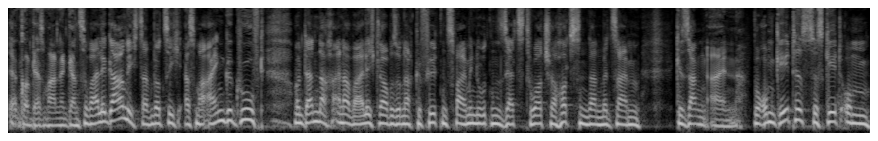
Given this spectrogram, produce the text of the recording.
Dann kommt erstmal eine ganze Weile gar nichts. Dann wird sich erstmal eingegroovt und dann nach einer Weile, ich glaube so nach gefühlten zwei Minuten, setzt Roger Hodgson dann mit seinem Gesang ein. Worum geht es? Es geht um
